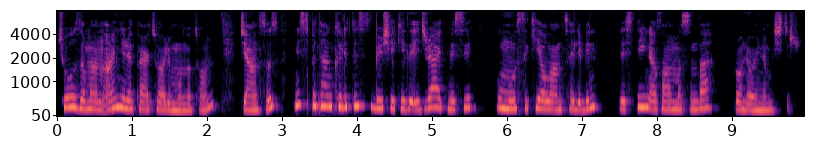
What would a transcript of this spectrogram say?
çoğu zaman aynı repertuarı monoton, cansız, nispeten kalitesiz bir şekilde icra etmesi bu musikiye olan talebin desteğin azalmasında rol oynamıştır.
